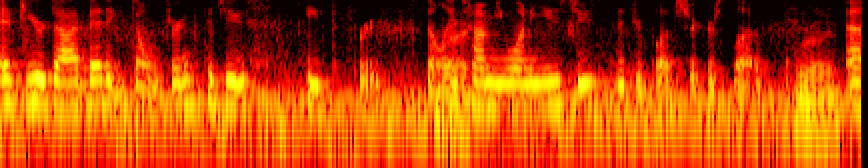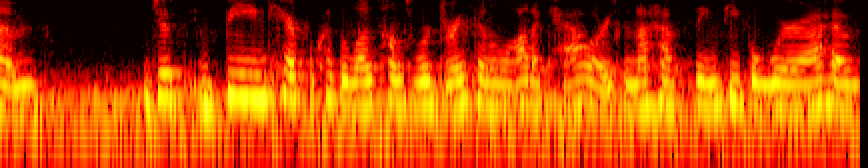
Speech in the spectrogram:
if you're diabetic, don't drink the juice. Eat the fruit. The only Right. time you want to use juice is if your blood sugar's low. Right. Um, just being careful because a lot of times we're drinking a lot of calories, and I have seen people where I have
